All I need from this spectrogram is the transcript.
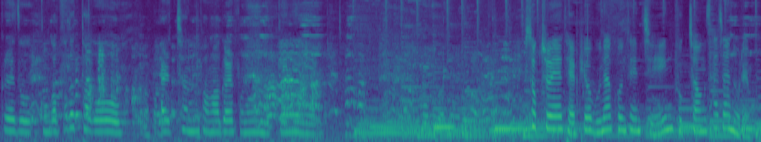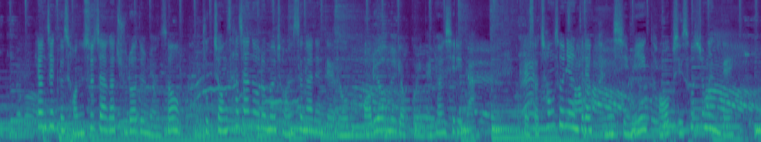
그래도 뭔가 뿌듯하고 알찬 방학을 보내는 느낌이에요. 속초의 대표 문화 콘텐츠인 북청 사자노름. 현재 그 전수자가 줄어들면서 북청 사자노름을 전승하는 데도 어려움을 겪고 있는 현실이다. 그래서 청소년들의 관심이 더없이 소중한데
